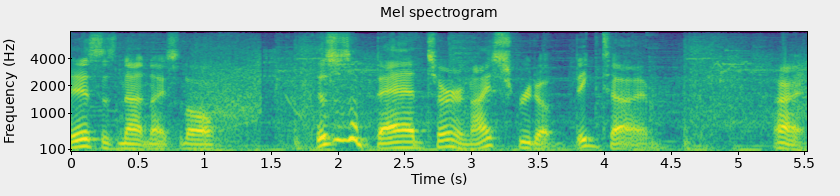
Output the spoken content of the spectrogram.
This is not nice at all. This is a bad turn. I screwed up big time. Alright.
